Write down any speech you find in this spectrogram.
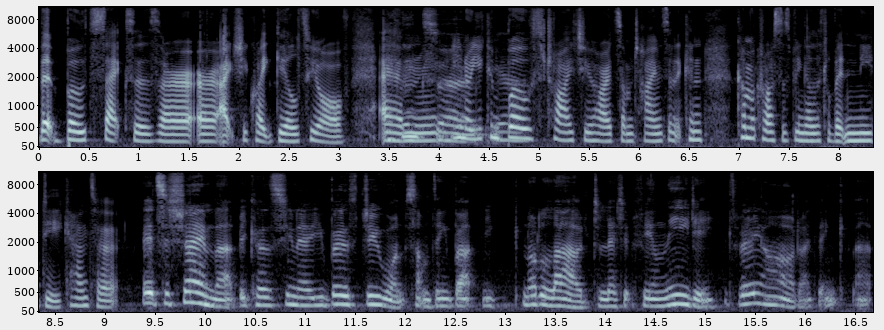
that both sexes are, are actually quite guilty of. Um, think You know, you can yeah. both try too hard sometimes, and it can come across as being a little bit needy, can't it? It's a shame that because you know you both do want something, but you're not allowed to let it feel needy. It's very hard, I think that.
